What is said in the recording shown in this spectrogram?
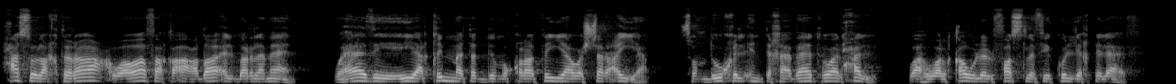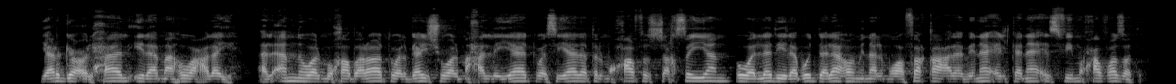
حصل اقتراع ووافق أعضاء البرلمان. وهذه هي قمة الديمقراطية والشرعية. صندوق الانتخابات هو الحل. وهو القول الفصل في كل اختلاف. يرجع الحال إلى ما هو عليه. الأمن والمخابرات والجيش والمحليات وسيادة المحافظ شخصيا هو الذي لابد له من الموافقة على بناء الكنائس في محافظته.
